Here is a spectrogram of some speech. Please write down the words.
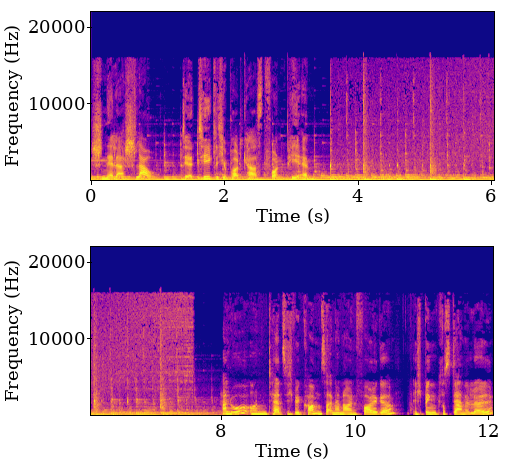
Schneller Schlau, der tägliche Podcast von PM. Hallo und herzlich willkommen zu einer neuen Folge. Ich bin Christiane Löll,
